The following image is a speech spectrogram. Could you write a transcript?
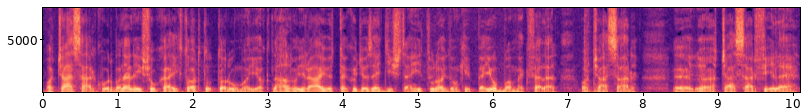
A császárkorban elég sokáig tartott a rómaiaknál, hogy rájöttek, hogy az egy Isten hit tulajdonképpen jobban megfelel a császár, a császárféle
